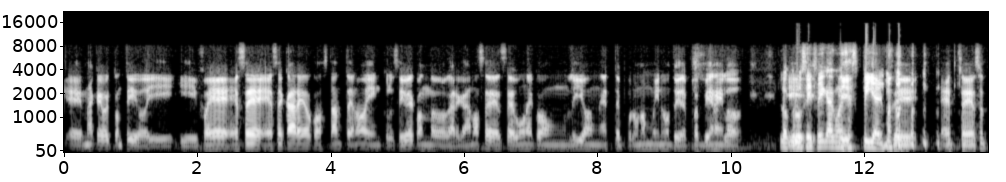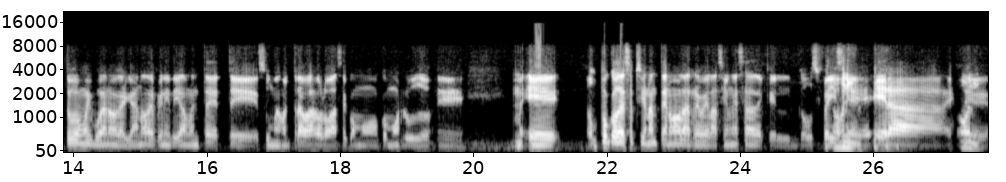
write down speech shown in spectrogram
eh, nada que ver contigo. Y, y fue ese, ese careo constante, ¿no? E inclusive cuando Gargano se, se une con Leon este, por unos minutos y después viene y lo lo crucifica con ese espía, hermano. Sí, este, eso estuvo muy bueno. Gargano definitivamente este, su mejor trabajo lo hace como, como rudo. Eh, eh, un poco decepcionante, ¿no? La revelación esa de que el Ghostface eh, era este,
